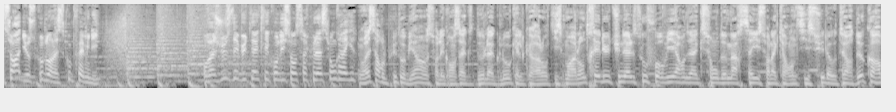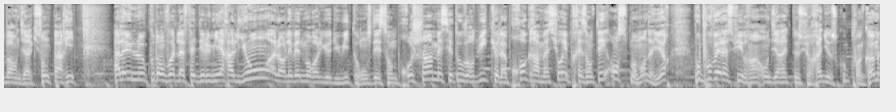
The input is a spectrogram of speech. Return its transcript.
sur Radio Scoop dans la Scoop Family. On va juste débuter avec les conditions de circulation, Greg? Ouais, ça roule plutôt bien hein, sur les grands axes de l'agglo. Quelques ralentissements à l'entrée du tunnel sous Fourvière en direction de Marseille sur la 46 sud à hauteur de Corba en direction de Paris. À la une, le coup d'envoi de la fête des Lumières à Lyon. Alors l'événement aura lieu du 8 au 11 décembre prochain, mais c'est aujourd'hui que la programmation est présentée en ce moment d'ailleurs. Vous pouvez la suivre hein, en direct sur radioscoop.com.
